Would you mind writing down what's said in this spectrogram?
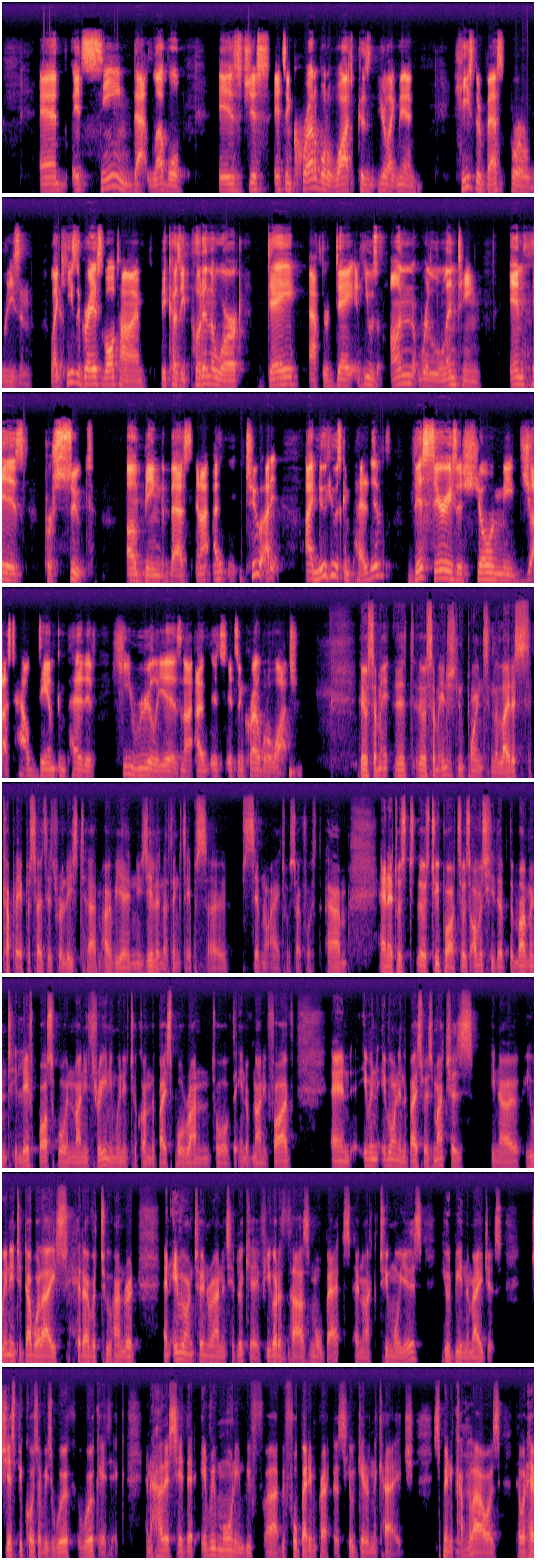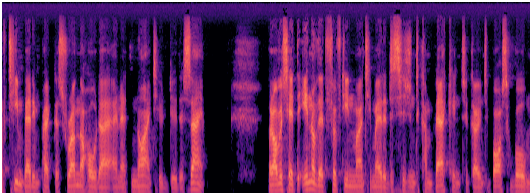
And it's seeing that level is just it's incredible to watch because you're like, man, he's the best for a reason. Like yeah. he's the greatest of all time because he put in the work day after day, and he was unrelenting in his pursuit of mm-hmm. being the best. And I, I too, I did, I knew he was competitive. This series is showing me just how damn competitive he really is, and I, I it's it's incredible to watch there was some there was some interesting points in the latest couple of episodes that's released um, over here in New Zealand. I think it's episode seven or eight or so forth. Um, and it was there was two parts. It was obviously the, the moment he left basketball in '93 and he went and took on the baseball run until the end of '95. And even everyone in the baseball, as much as you know, he went into double A, hit over 200, and everyone turned around and said, "Look here, if you got a thousand more bats and like two more years, he would be in the majors." Just because of his work work ethic. And how they said that every morning bef- uh, before batting practice he would get in the cage spend a couple mm-hmm. hours. They would have team batting practice run the whole day and at night he would do the same. But obviously at the end of that 15 months he made a decision to come back and to go into basketball.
